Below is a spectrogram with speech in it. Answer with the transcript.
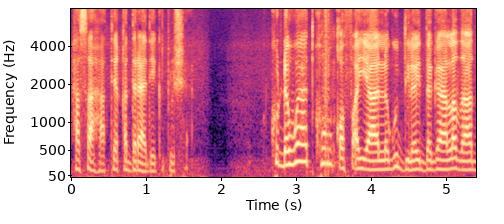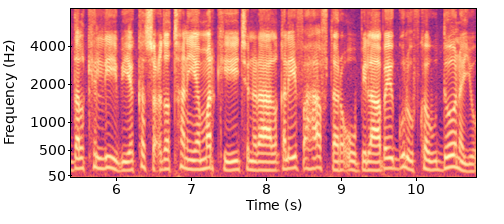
hase ahaatee qadar adeega bulsha ku dhowaad kun qof ayaa lagu dilay dagaalada dalka liibiya ka socda tan iyo markii jenaraal khaliifa haftar uu bilaabay gulufka uu doonayo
